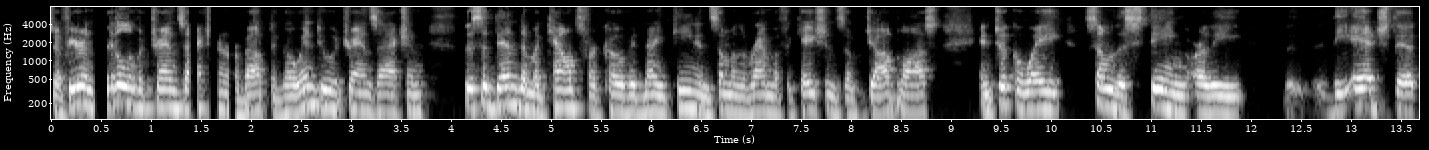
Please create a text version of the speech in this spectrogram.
So if you're in the middle of a transaction or about to go into a transaction, this addendum accounts for COVID-19 and some of the ramifications of job loss and took away some of the sting or the the edge that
